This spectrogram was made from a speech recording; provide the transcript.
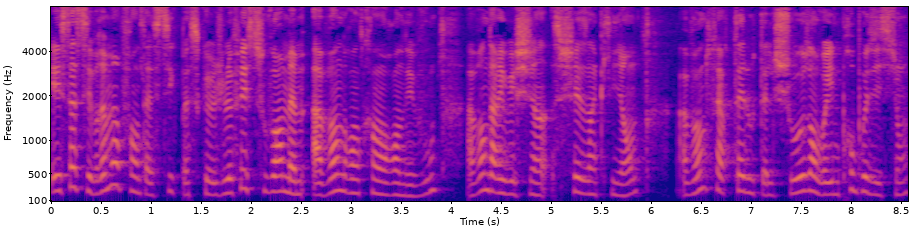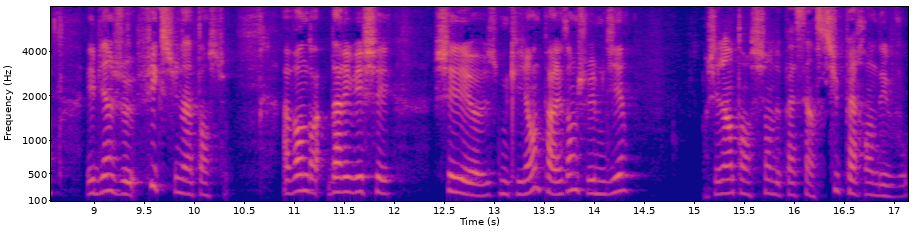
Et ça c'est vraiment fantastique parce que je le fais souvent même avant de rentrer en rendez-vous, avant d'arriver chez un, client, avant de faire telle ou telle chose, envoyer une proposition, eh bien je fixe une intention. Avant d'arriver chez, chez euh, une cliente, par exemple, je vais me dire, j'ai l'intention de passer un super rendez-vous.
